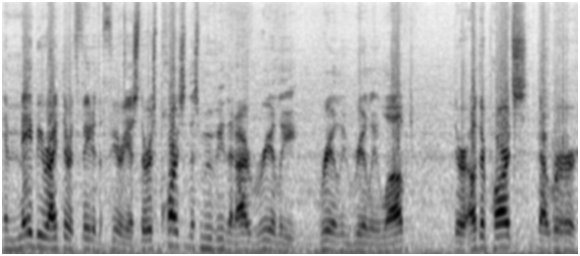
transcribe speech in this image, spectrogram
and maybe right there with Fate of the Furious. There is parts of this movie that I really, really, really loved there are other parts that were,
